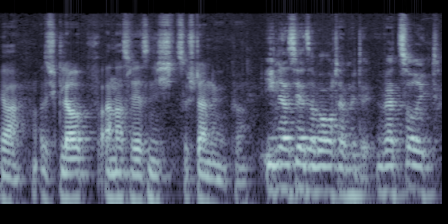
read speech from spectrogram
Ja, also ich glaube, anders wäre es nicht zustande gekommen. Ihn hast jetzt aber auch damit überzeugt.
